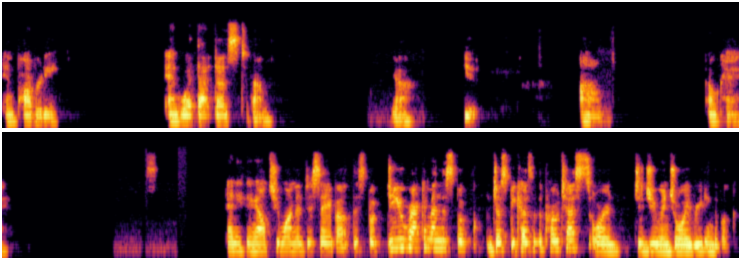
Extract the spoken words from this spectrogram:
in poverty and what that does to them. Yeah. Yeah. Um, okay. Anything else you wanted to say about this book? Do you recommend this book just because of the protests, or did you enjoy reading the book?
